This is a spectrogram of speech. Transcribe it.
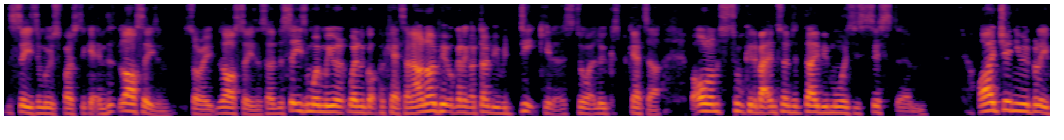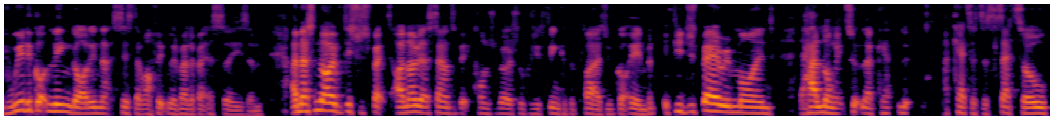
the season we were supposed to get him last season, sorry, last season. So the season when we went, went and got Paqueta, and I know people are going to go, don't be ridiculous to about Lucas Paqueta, but all I'm just talking about in terms of David Moyes' system. I genuinely believe we'd have got Lingard in that system, I think we'd have had a better season. And that's no disrespect. I know that sounds a bit controversial because you think of the players we've got in, but if you just bear in mind how long it took like Paqueta to settle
